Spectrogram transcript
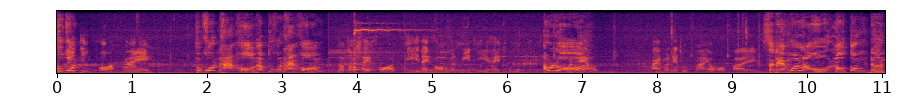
ทุกคนมีค้อนไหม ทุกคนหาของครับ ทุกคนหาของ เราต้องใช้ค้อนที่ในท่อมันมีที่ให้ทุบ เอาเหรอ มันให้เอา ใช่มันให้ทุบไม้เอาออกไป แสดงว่าเราเราต้องเดิน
